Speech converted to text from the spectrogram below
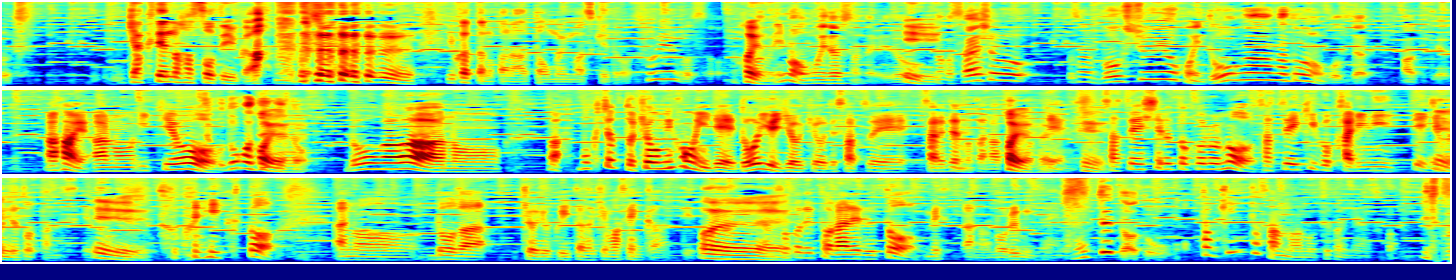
逆転の発想というか、うん うん、よかったのかなと思いますけど。そういえばさ、はい今思い出したんだけど、ええ。なんか最初その募集要項に動画がどうのこうってあったよね。あはい。あの一応動画出てた、はいはい。動画はあの、まあ、僕ちょっと興味本位でどういう状況で撮影されてるのかなと思って、はいはい、え撮影してるところの撮影器具を借りに行って自分で撮ったんですけど、ええ。そこに行くとあの動画協力いただけませんかって言って、ええ。そこで撮られるとメスあの乗るみたいな。乗ってた動多分金太さんのは乗ってたんじゃないですか？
